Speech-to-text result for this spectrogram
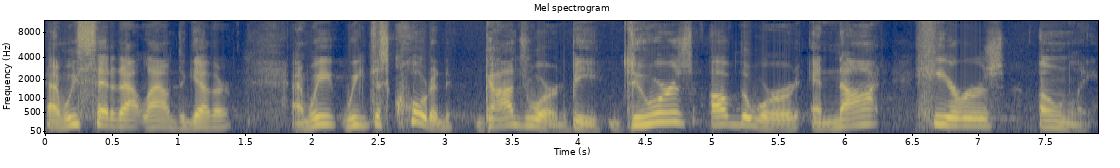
And we said it out loud together. And we, we just quoted God's word be doers of the word and not hearers only.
